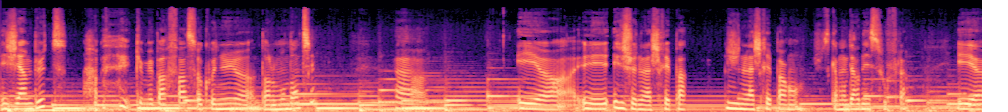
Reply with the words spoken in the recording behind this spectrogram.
j'ai un but que mes parfums soient connus euh, dans le monde entier. Euh, et, et, je ne lâcherai pas. je ne lâcherai pas hein, jusqu'à mon dernier souffle. Et euh,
